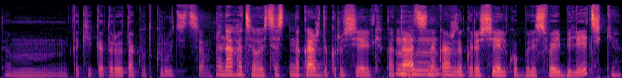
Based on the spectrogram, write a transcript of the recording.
там такие, которые вот так вот крутятся. Она хотела, естественно, на каждой карусельке кататься, mm-hmm. на каждую карусельку были свои билетики.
